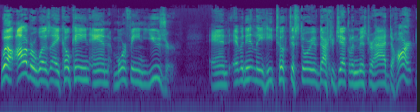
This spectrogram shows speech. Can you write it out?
Well, Oliver was a cocaine and morphine user, and evidently he took the story of Dr. Jekyll and Mr. Hyde to heart,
